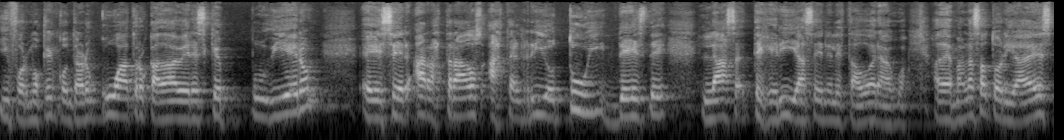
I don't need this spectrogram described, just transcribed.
informó que encontraron cuatro cadáveres que pudieron eh, ser arrastrados hasta el río Tuy desde las tejerías en el estado de Aragua. Además, las autoridades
